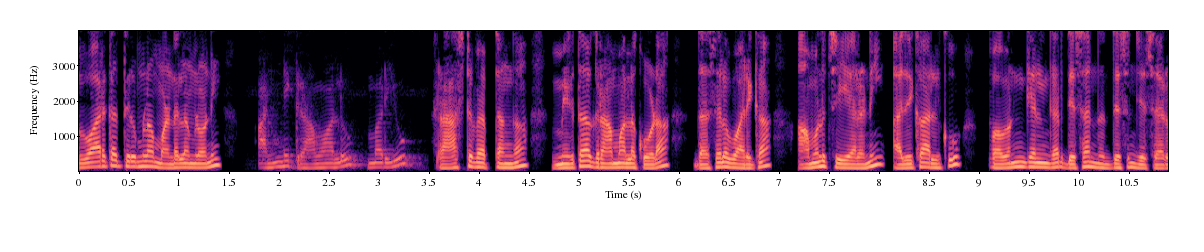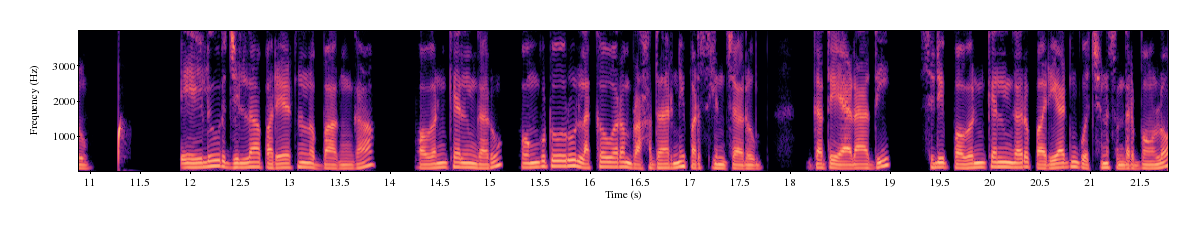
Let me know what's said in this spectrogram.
ద్వారకా తిరుమల మండలంలోని అన్ని గ్రామాలు మరియు రాష్ట్ర వ్యాప్తంగా మిగతా గ్రామాల్లో కూడా దశల వారీగా అమలు చేయాలని అధికారులకు పవన్ కళ్యాణ్ గారు దిశానిర్దేశం చేశారు. ఏలూరు జిల్లా పర్యటనలో భాగంగా పవన్ కళ్యాణ్ గారు పొంగుటూరు లక్కవరం రహదారిని పరిశీలించారు. గత ఏడాది శ్రీ పవన్ కళ్యాణ్ గారు పర్యటనకు వచ్చిన సందర్భంలో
